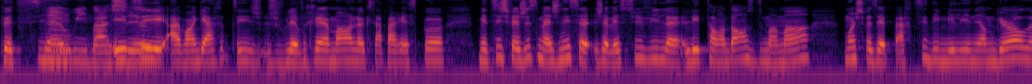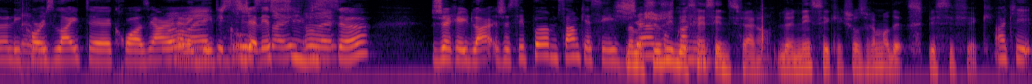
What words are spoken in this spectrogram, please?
petit. Ben oui, ben Et tu sais, avant-garde, tu sais, je- voulais vraiment là, que ça paraisse pas. Mais tu sais, je fais juste imaginer, j'avais suivi le- les tendances du moment. Moi, je faisais partie des Millennium Girls, là, les Ben Coors oui. Light euh, croisières Ouais, avec ouais, des... Si j'avais suivi ouais. ça, j'aurais eu l'air... Je sais pas, il me semble que c'est Non, mais chirurgie pour des prendre seins, une- c'est différent. Le nez, c'est quelque chose vraiment de spécifique. OK.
